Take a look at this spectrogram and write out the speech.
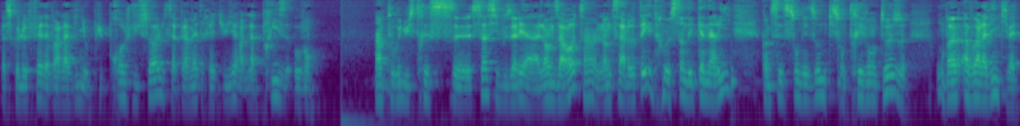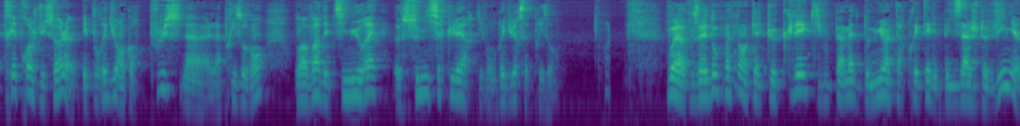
Parce que le fait d'avoir la vigne au plus proche du sol, ça permet de réduire la prise au vent. Hein, pour illustrer ça, si vous allez à Lanzarote, hein, Lanzarote, au sein des Canaries, comme ce sont des zones qui sont très venteuses, on va avoir la vigne qui va être très proche du sol, et pour réduire encore plus la, prise au vent, on va avoir des petits murets euh, semi-circulaires qui vont réduire cette prise vent. Voilà, vous avez donc maintenant quelques clés qui vous permettent de mieux interpréter les paysages de vignes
